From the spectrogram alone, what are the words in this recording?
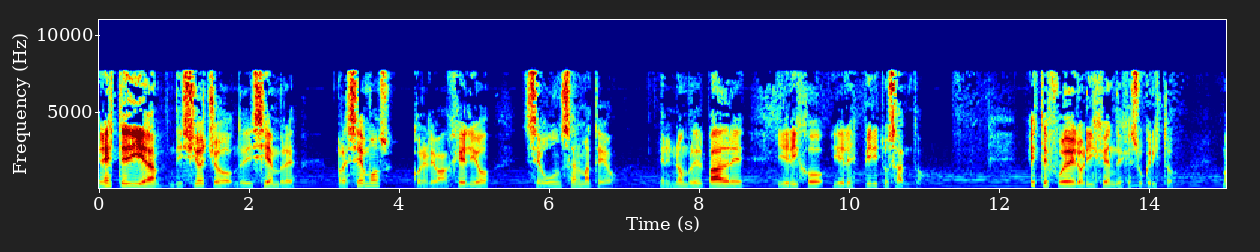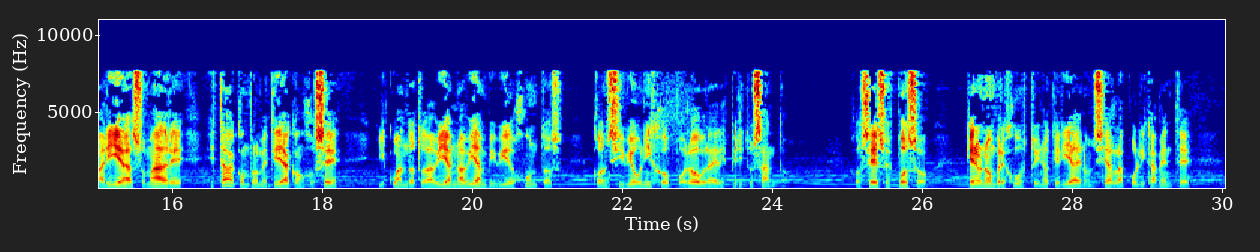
En este día 18 de diciembre recemos con el Evangelio según San Mateo, en el nombre del Padre y del Hijo y del Espíritu Santo. Este fue el origen de Jesucristo. María, su madre, estaba comprometida con José, y cuando todavía no habían vivido juntos, concibió un hijo por obra del Espíritu Santo. José, su esposo, que era un hombre justo y no quería denunciarla públicamente,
